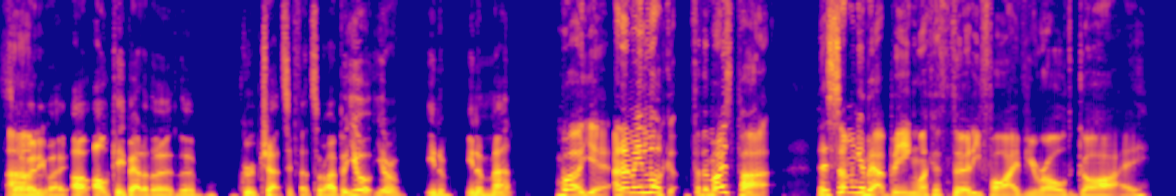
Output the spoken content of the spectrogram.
So Um, anyway, I'll, I'll keep out of the, the group chats if that's all right. But you're you're in a in a mat. Well, yeah. And I mean, look, for the most part, there's something about being like a 35 year old guy.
